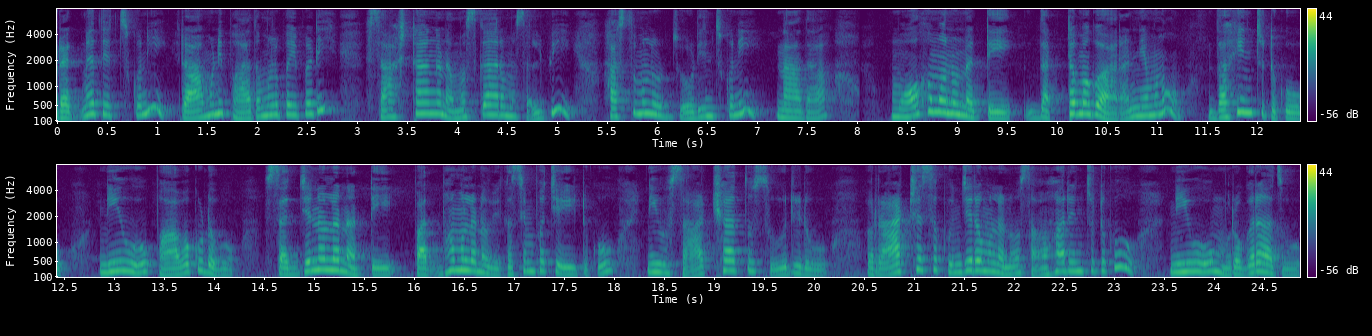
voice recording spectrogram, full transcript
ప్రజ్ఞ తెచ్చుకుని రాముని పాదములపై పడి సాష్టాంగ నమస్కారము సలిపి హస్తములు జోడించుకుని నాదా మోహమనున్నట్టి దట్టమగు అరణ్యమును దహించుటకు నీవు పావకుడవు. సజ్జనుల నట్టి పద్మములను వికసింపచేయుటకు నీవు సాక్షాత్తు సూర్యుడు. రాక్షస కుంజరములను సంహరించుటకు నీవు మృగరాజు.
